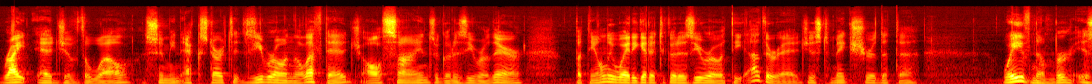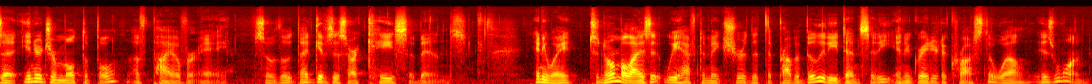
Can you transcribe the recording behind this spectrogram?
right edge of the well, assuming x starts at 0 on the left edge, all sines will go to 0 there, but the only way to get it to go to 0 at the other edge is to make sure that the wave number is an integer multiple of pi over a. So th that gives us our k sub n's. Anyway, to normalize it, we have to make sure that the probability density integrated across the well is 1.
